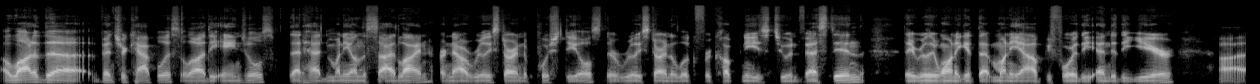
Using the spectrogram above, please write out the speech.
a lot of the venture capitalists, a lot of the angels that had money on the sideline are now really starting to push deals. They're really starting to look for companies to invest in. They really want to get that money out before the end of the year. Uh,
